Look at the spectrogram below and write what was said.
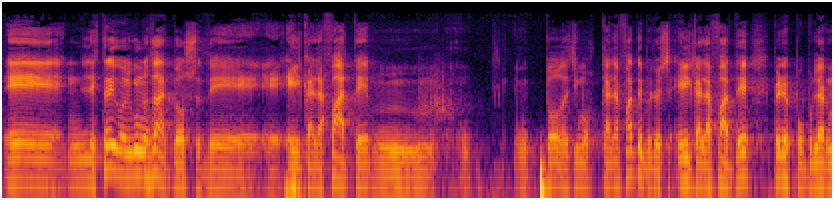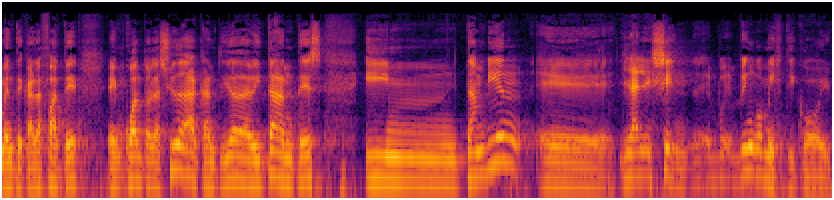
eh, les traigo algunos datos de eh, el Calafate. mm, Todos decimos Calafate, pero es el Calafate, pero es popularmente Calafate en cuanto a la ciudad, cantidad de habitantes y mm, también eh, la leyenda. eh, Vengo místico hoy.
